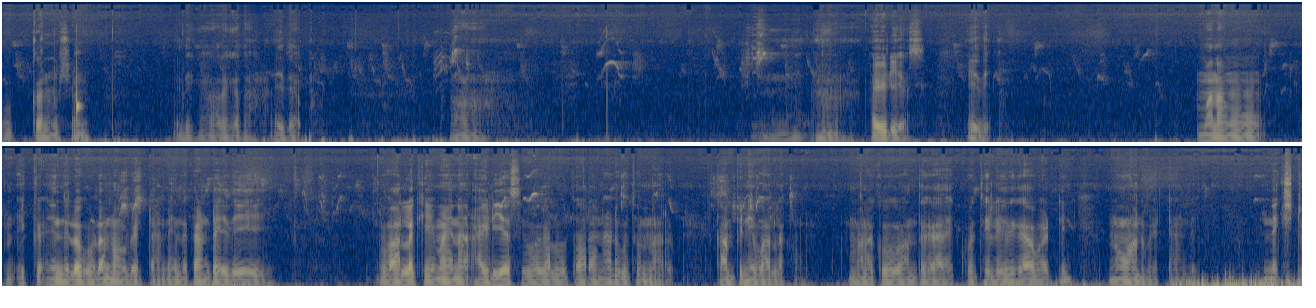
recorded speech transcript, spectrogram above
ఒక్క నిమిషం. ఇది కాదు కదా ఇదే. ఐడియాస్ ఇది. మనము ఇక్క ఇందులో కూడా నో పెట్టండి ఎందుకంటే ఇది వాళ్ళకి ఏమైనా ఐడియాస్ ఇవ్వగలుగుతారని అడుగుతున్నారు కంపెనీ వాళ్ళకు. మనకు అంతగా ఎక్కువ తెలియదు కాబట్టి నో అని పెట్టండి నెక్స్ట్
